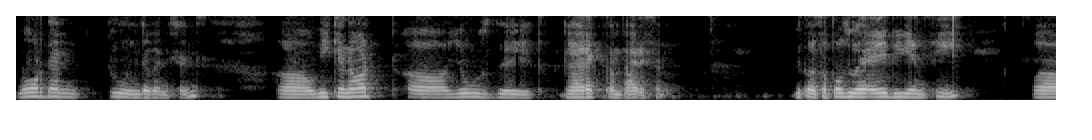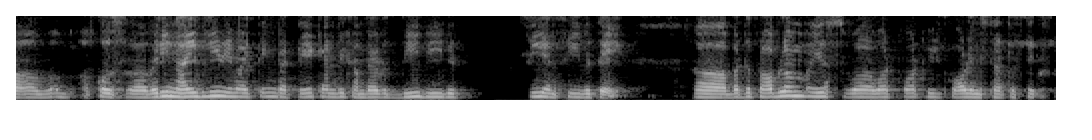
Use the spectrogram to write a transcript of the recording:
more than two interventions, uh, we cannot uh, use the direct comparison because suppose you have A, B, and C. Uh, of course, uh, very naively, we might think that A can be compared with B, B with C, and C with A. Uh, but the problem is uh, what, what we call in statistics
